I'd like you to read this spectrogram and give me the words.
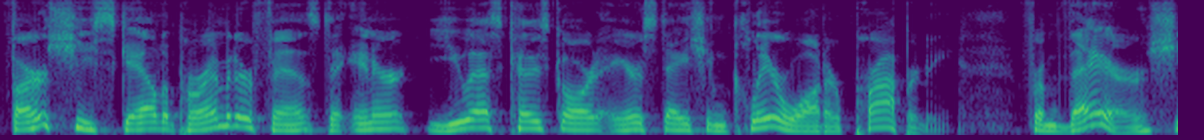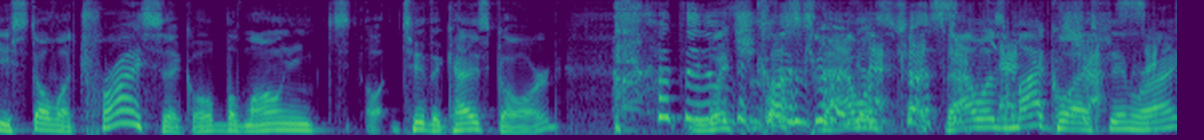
first, she scaled a perimeter fence to enter U.S. Coast Guard Air Station Clearwater property. From there, she stole a tricycle belonging t- uh, to the Coast Guard. which that was that was my question, right?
